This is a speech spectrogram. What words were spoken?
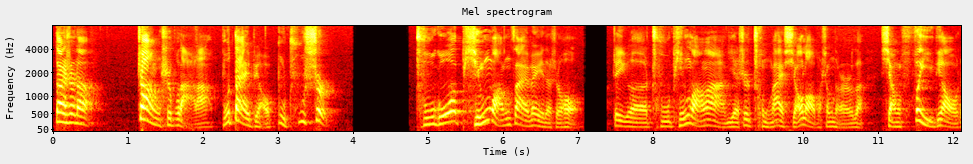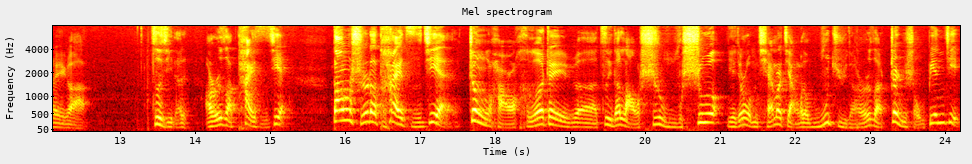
但是呢，仗是不打了，不代表不出事儿。楚国平王在位的时候，这个楚平王啊，也是宠爱小老婆生的儿子，想废掉这个自己的儿子太子建。当时的太子建正好和这个自己的老师伍奢，也就是我们前面讲过的伍举的儿子镇守边界，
